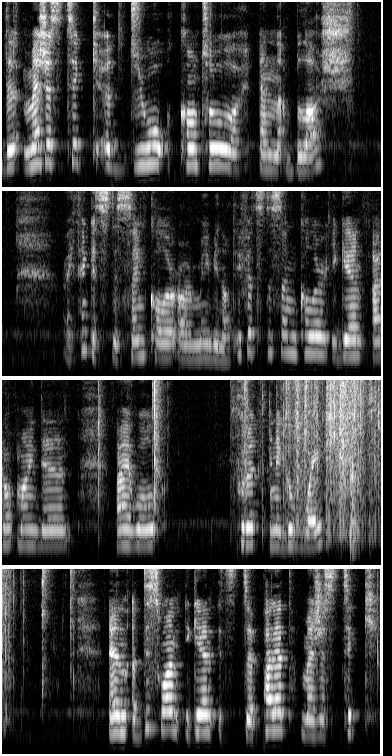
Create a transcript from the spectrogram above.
the Majestic Duo Contour and Blush. I think it's the same color or maybe not. If it's the same color again I don't mind it I will put it in a good way. And this one again it's the Palette Majestic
